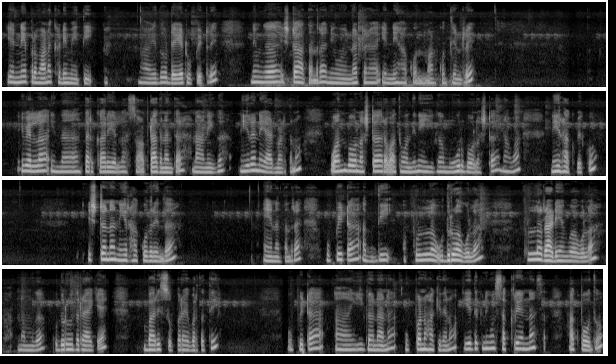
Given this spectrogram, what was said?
ಎಣ್ಣೆ ಪ್ರಮಾಣ ಕಡಿಮೆ ಐತಿ. ಇದು ಡಯಟ್ ಉಪ್ಪಿಟ್ಟು ರೀ ನಿಮ್ಗೆ ಇಷ್ಟ ಆತಂದ್ರೆ ನೀವು ಇನ್ನಷ್ಟು ಎಣ್ಣೆ ಹಾಕೊಂಡು ಮಾಡ್ಕೊಂಡು ತಿನ್ನಿರಿ ಇವೆಲ್ಲ ಇನ್ನು ತರಕಾರಿ ಎಲ್ಲ ಸಾಫ್ಟ್ ಆದ ನಂತರ ನಾನೀಗ ನೀರನ್ನು ಆ್ಯಡ್ ಮಾಡ್ತಾನು. ಒಂದು ಬೌಲ್ ಅಷ್ಟು ರವೆ ತೊಗೊಂಡಿನಿ, ಈಗ ಮೂರು ಬೌಲ್ ಅಷ್ಟು ನಾವು ನೀರು ಹಾಕಬೇಕು. ಇಷ್ಟನ್ನು ನೀರು ಹಾಕೋದ್ರಿಂದ ಏನಂತಂದ್ರೆ ಉಪ್ಪಿಟ್ಟು ಅಗ್ದಿ ಫುಲ್ ಉದುರು ಆಗೋಲ್ಲ ಫುಲ್ ರಾಡಿ ಹಂಗೂ ಆಗೋಲ್ಲ, ನಮ್ಗೆ ಉದುರು ಭಾರಿ ಸೂಪರಾಗಿ ಬರ್ತೈತಿ. ಉಪ್ಪಿಟ ಈಗ ನಾನು ಉಪ್ಪನ್ನು ಹಾಕಿದೆನು. ಇದಕ್ಕೆ ನೀವು ಸಕ್ಕರೆಯನ್ನು ಹಾಕ್ಬೋದು.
